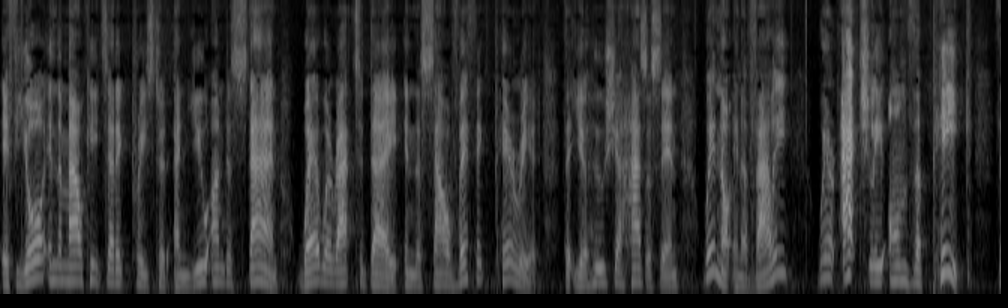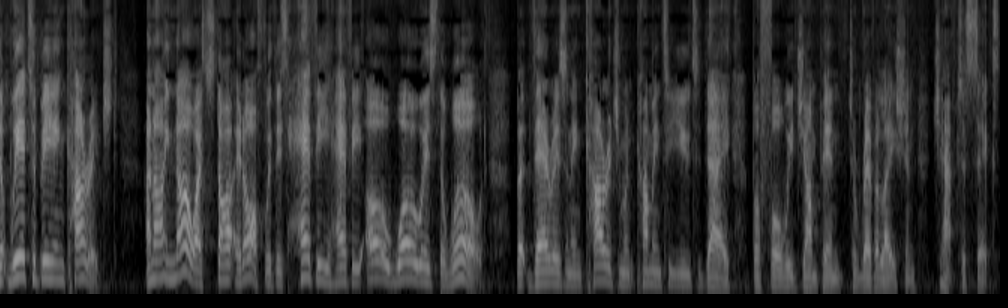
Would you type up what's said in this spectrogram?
if you're in the Melchizedek priesthood and you understand where we're at today in the salvific period that Yahusha has us in, we're not in a valley. We're actually on the peak that we're to be encouraged. And I know I started off with this heavy, heavy, oh, woe is the world. But there is an encouragement coming to you today before we jump into Revelation chapter 6.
